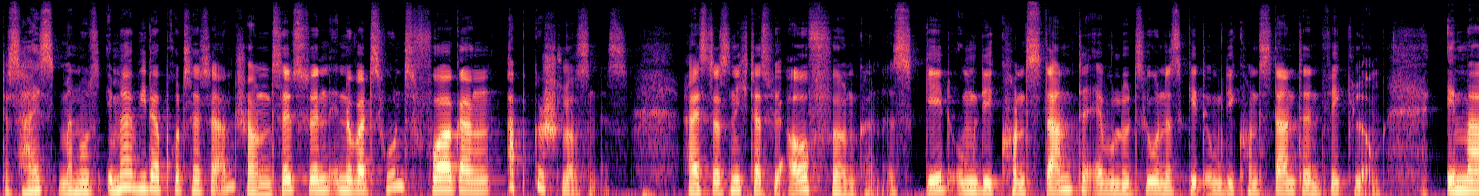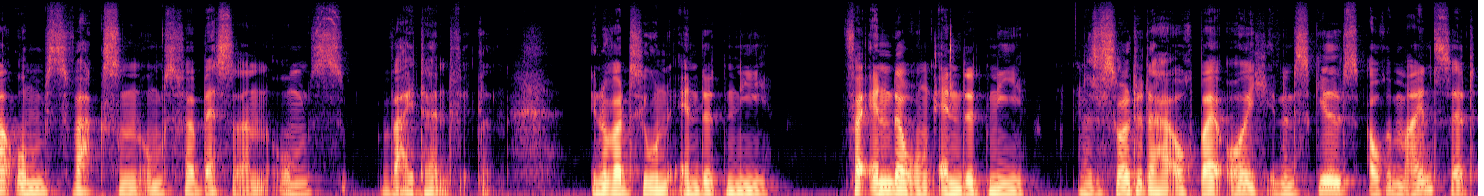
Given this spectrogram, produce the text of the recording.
Das heißt, man muss immer wieder Prozesse anschauen. Und selbst wenn ein Innovationsvorgang abgeschlossen ist, heißt das nicht, dass wir aufhören können. Es geht um die konstante Evolution, es geht um die konstante Entwicklung. Immer ums Wachsen, ums Verbessern, ums Weiterentwickeln. Innovation endet nie. Veränderung endet nie. Es sollte daher auch bei euch in den Skills, auch im Mindset,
